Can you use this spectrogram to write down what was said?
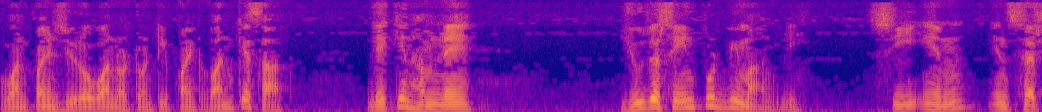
1.01 اور 20.1 کے ساتھ۔ لیکن ہم نے یوزر سے ان پٹ بھی مانگ لی۔ C in search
